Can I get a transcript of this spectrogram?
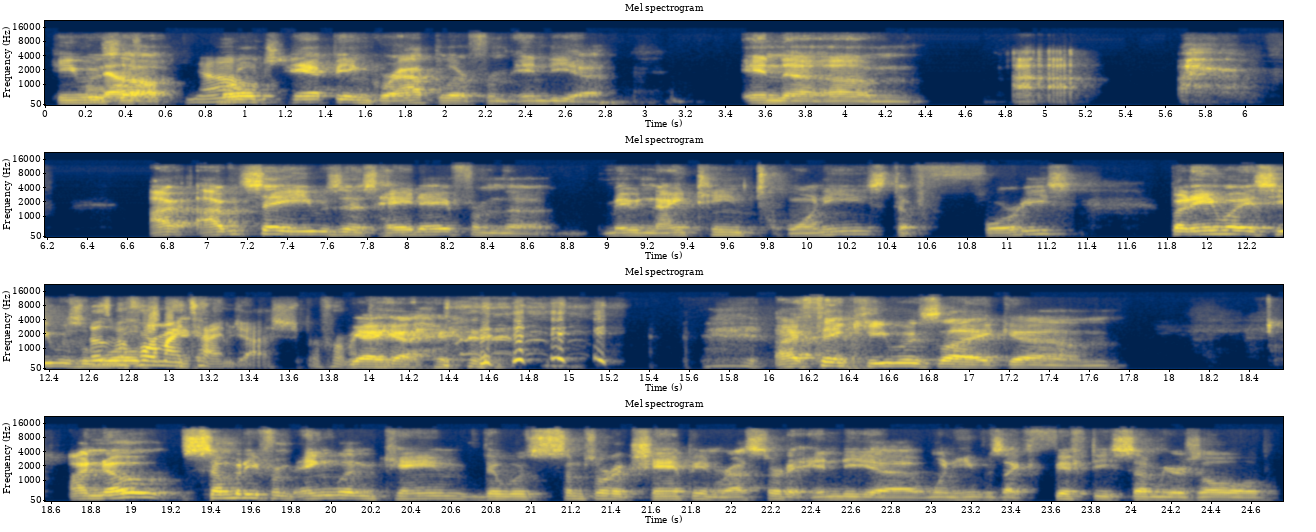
He was no, a no. world champion grappler from India. In the, um, I, I, I would say he was in his heyday from the maybe 1920s to 40s. But anyways, he was, was before my time, Josh. Before my yeah, time. yeah. I think he was like um, I know somebody from England came. There was some sort of champion wrestler to India when he was like 50 some years old,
